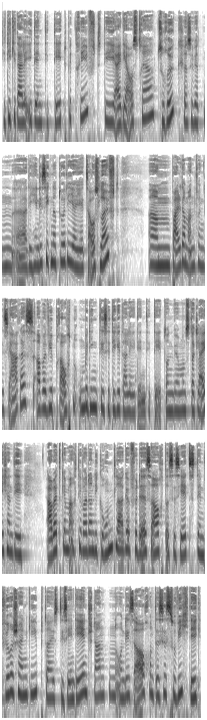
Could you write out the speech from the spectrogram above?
die digitale Identität betrifft, die ID Austria zurück. Also wir hatten äh, die Handysignatur, die ja jetzt ausläuft, ähm, bald am Anfang des Jahres, aber wir brauchten unbedingt diese digitale Identität. Und wir haben uns da gleich an die Arbeit gemacht, die war dann die Grundlage für das auch, dass es jetzt den Führerschein gibt. Da ist diese Idee entstanden und ist auch, und das ist so wichtig,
